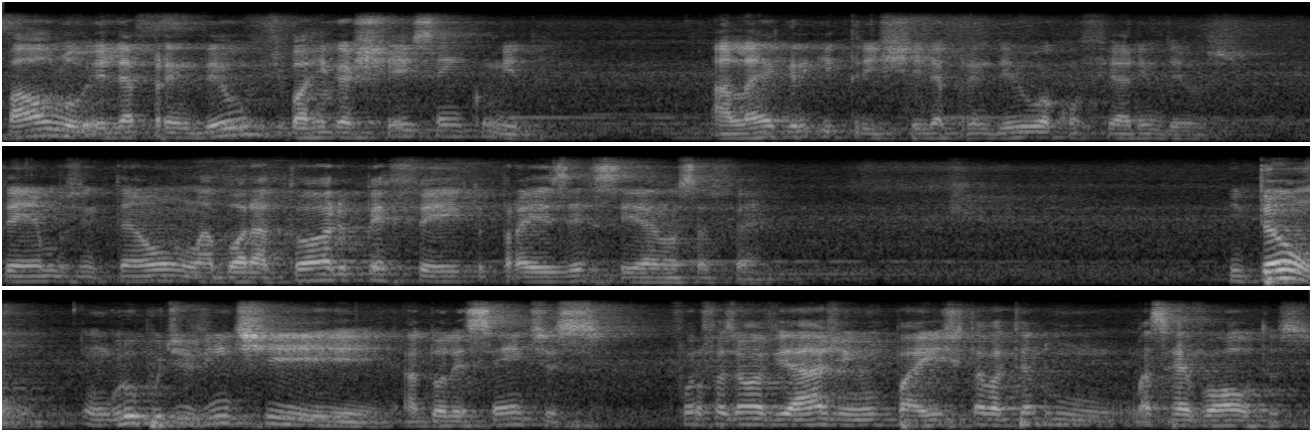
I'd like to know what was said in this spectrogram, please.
Paulo, ele aprendeu de barriga cheia e sem comida, alegre e triste, ele aprendeu a confiar em Deus. Temos então um laboratório perfeito para exercer a nossa fé. Então, um grupo de 20 adolescentes foram fazer uma viagem em um país que estava tendo umas revoltas.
